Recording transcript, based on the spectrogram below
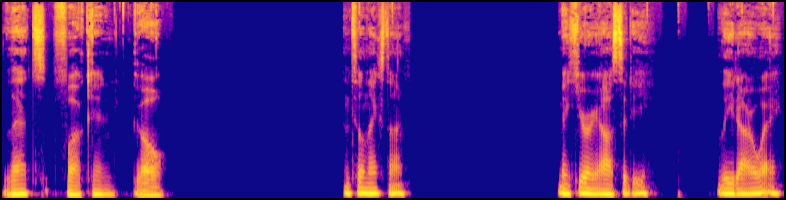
Let's fucking go. Until next time, may curiosity lead our way.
